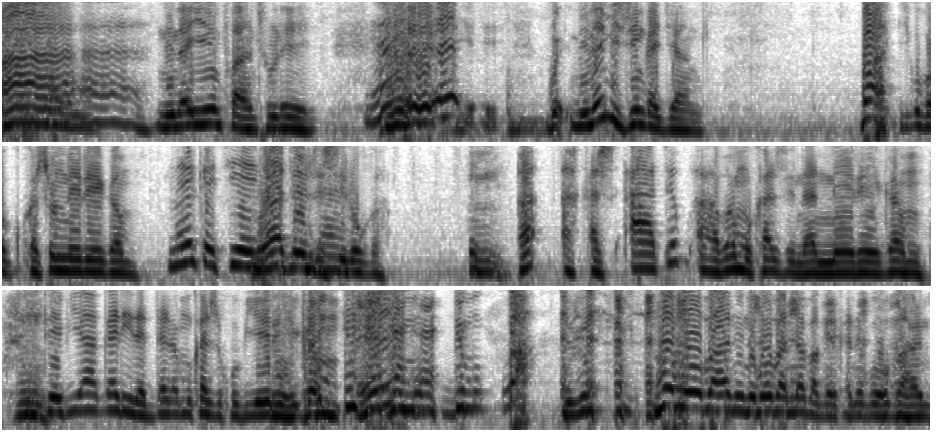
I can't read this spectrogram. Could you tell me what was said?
Ah, nina yinfantule. Gwe- nina emizinga gyange. Ba kuba kukasonereegamu meeke ki naye ate nze siroga Eki? Ah, ah, ate bwaba mukazi nanereegamu tebyagalira ddala mukazi kubyereegamu Bimu- bimu- ba! Bimu- ne bwobaani ne bwoba nabagereka ne bwobaani.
